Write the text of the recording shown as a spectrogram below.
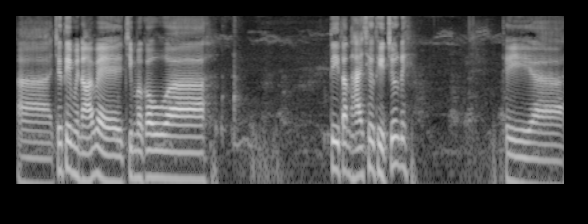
À, trước tiên mình nói về chim bồ câu à, uh, ti thái siêu thịt trước đi thì à,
